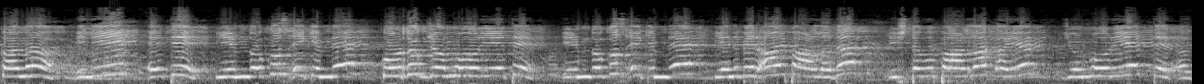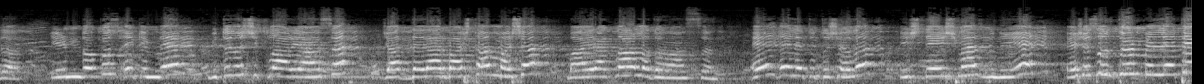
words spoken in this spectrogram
kanı, iliği, eti. 29 Ekim'de kurduk Cumhuriyeti. 29 Ekim'de yeni bir ay parladı. İşte bu parlak ayın Cumhuriyettir adı. 29 Ekim'de bütün ışıklar yansın, caddeler baştan başa bayraklarla donansın. El ele tutuşalım, hiç değişmez bu niyet. Yaşasın Türk milleti,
